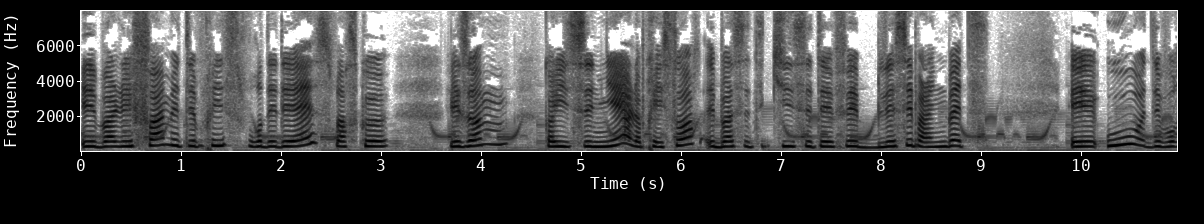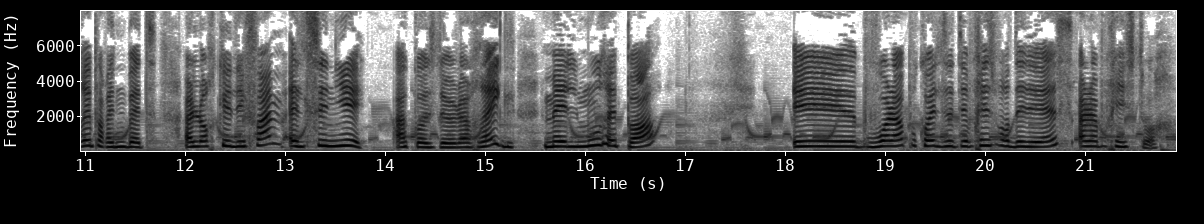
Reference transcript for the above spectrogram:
et ben les femmes étaient prises pour des déesses parce que les hommes, quand ils saignaient à la préhistoire, et ben c'était qui s'étaient fait blesser par une bête et ou dévorés par une bête. Alors que les femmes, elles saignaient à cause de leurs règles, mais elles mouraient pas. Et voilà pourquoi elles étaient prises pour des déesses à la préhistoire.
